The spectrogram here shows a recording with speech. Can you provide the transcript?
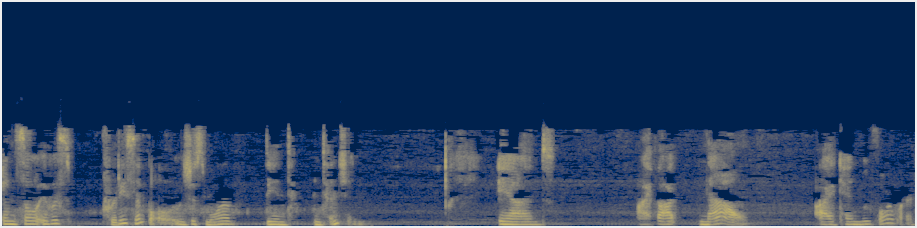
And so it was pretty simple. It was just more of the in- intention. And I thought, now I can move forward.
